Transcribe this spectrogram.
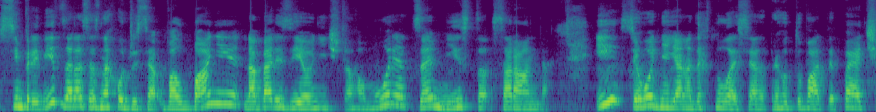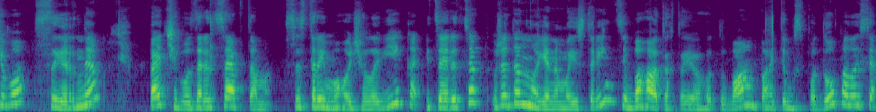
Всім привіт! Зараз я знаходжуся в Албанії на березі Іонічного моря. Це місто Саранда. І сьогодні я надихнулася приготувати печиво сирне. Печиво за рецептом сестри мого чоловіка, і цей рецепт вже давно є на моїй сторінці. Багато хто його готував, багатьом сподобалося.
